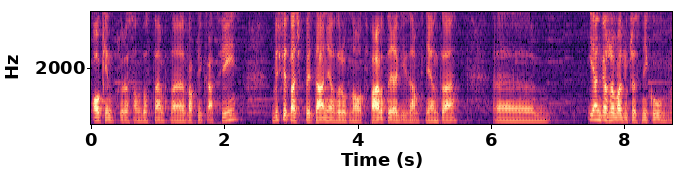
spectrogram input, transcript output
okien, które są dostępne w aplikacji, wyświetlać pytania zarówno otwarte, jak i zamknięte em, i angażować uczestników w,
